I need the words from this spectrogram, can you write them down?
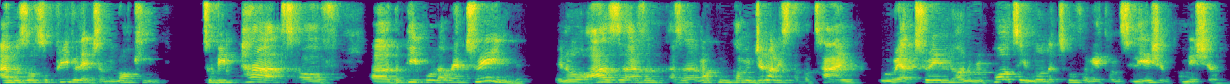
I was also privileged and lucky to be part of uh, the people that were trained. You know, as, as, a, as an up and coming journalist at the time, we were trained on reporting on the Truth and Reconciliation Commission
